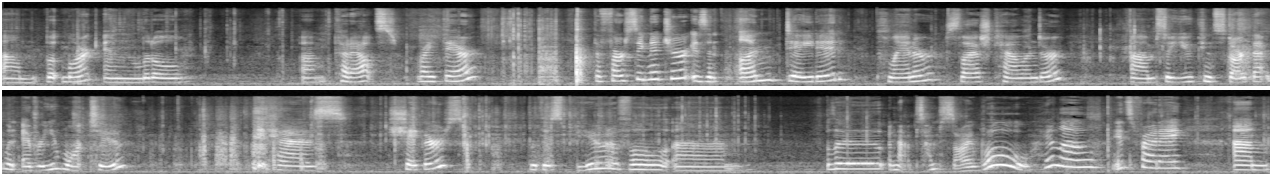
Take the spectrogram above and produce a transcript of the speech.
um, bookmark and little um, cutouts right there. The first signature is an undated planner slash calendar. Um, so you can start that whenever you want to. It has shakers with this beautiful um, blue, not, I'm sorry, whoa, hello, it's Friday, um,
